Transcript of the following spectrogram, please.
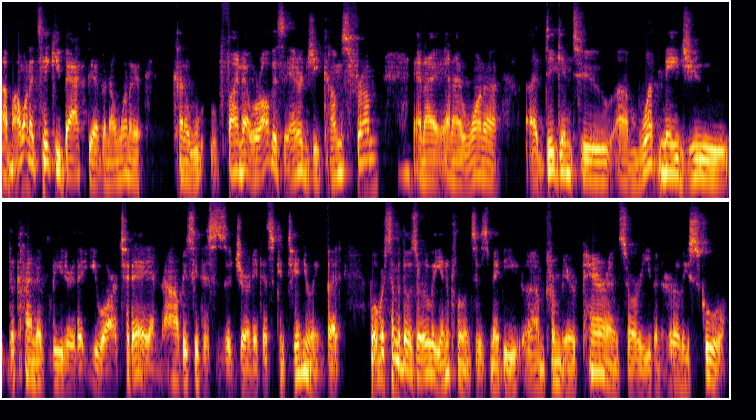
Um, I want to take you back, Deb, and I want to kind of find out where all this energy comes from, and I and I want to uh, dig into um, what made you the kind of leader that you are today. And obviously, this is a journey that's continuing. But what were some of those early influences, maybe um, from your parents or even early school?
